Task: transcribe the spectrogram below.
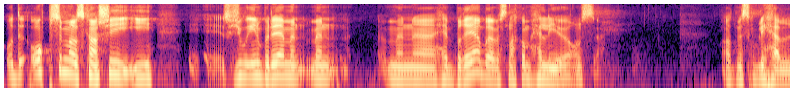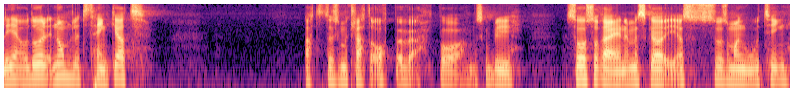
Og Det oppsummeres kanskje i Jeg skal ikke gå inn på det, men, men, men eh, hebreerbrevet snakker om helliggjørelse. At vi skal bli hellige. Og Da er det enormt lett å tenke at, at da skal vi klatre oppover på Vi skal bli så og så rene, vi skal gjøre så og så mange gode ting.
